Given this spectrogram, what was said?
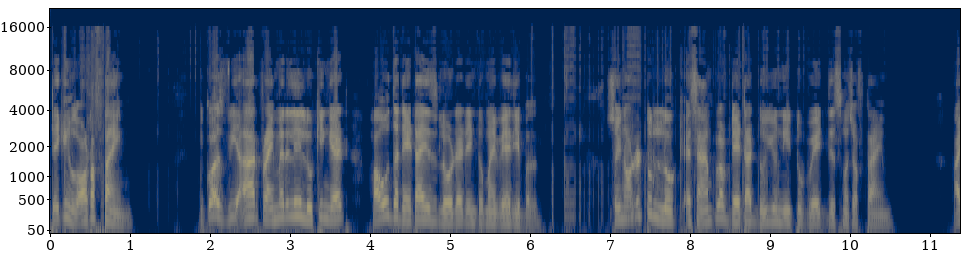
taking a lot of time because we are primarily looking at how the data is loaded into my variable. So in order to look a sample of data do you need to wait this much of time I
